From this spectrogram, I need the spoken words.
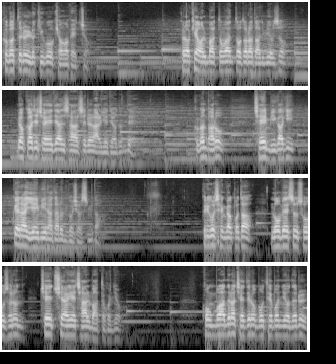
그것들을 느끼고 경험했죠. 그렇게 얼마 동안 떠돌아다니면서 몇 가지 저에 대한 사실을 알게 되었는데 그건 바로 제 미각이 꽤나 예민하다는 것이었습니다. 그리고 생각보다 로맨스 소설은 제 취향에 잘 맞더군요. 공부하느라 제대로 못 해본 연애를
